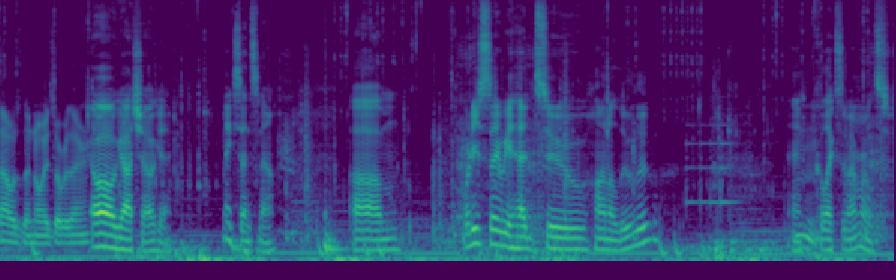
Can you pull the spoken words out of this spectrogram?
that was the noise over there. Oh, gotcha. Okay, makes sense now. Um, what do you say we head to Honolulu and Hmm. collect some emeralds?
